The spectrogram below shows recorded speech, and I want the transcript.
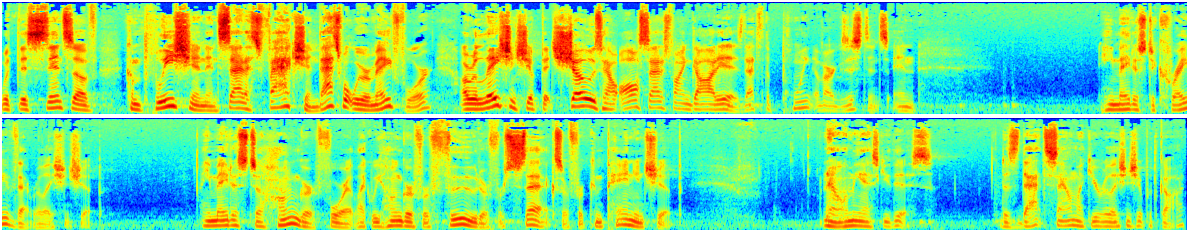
with this sense of completion and satisfaction. That's what we were made for. A relationship that shows how all satisfying god is. That's the point of our existence. And he made us to crave that relationship. He made us to hunger for it like we hunger for food or for sex or for companionship. Now let me ask you this does that sound like your relationship with God?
